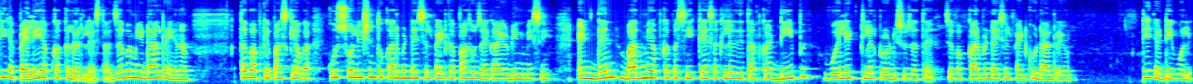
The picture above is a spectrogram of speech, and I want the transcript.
ठीक है? पहले ही आपका कलरलेस था। जब हम ये डाल रहे हैं ना तब आपके पास क्या होगा? कुछ सॉल्यूशन तो कार्बन डाइसल्फाइड का पास हो जाएगा आयोडीन में से। एंड देन बाद में आपके पास ये कैसा कलर देता है? आपका डीप वॉयलेट कलर प्रोड्यूस हो जाता है जब आप कार्बन डाइसल्फाइड को डाल रहे हो। ठीक है डी वोले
